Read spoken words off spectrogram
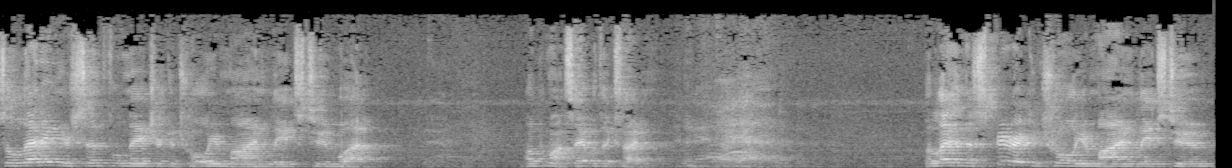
So letting your sinful nature control your mind leads to what? Oh, come on, say it with excitement. But letting the Spirit control your mind leads to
